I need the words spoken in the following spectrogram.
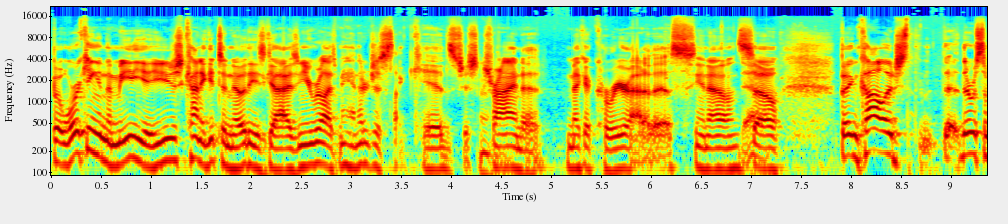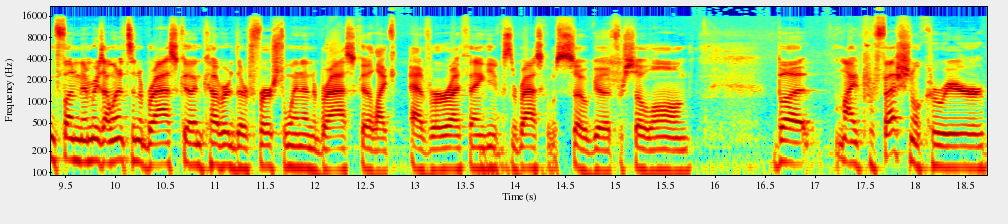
But working in the media, you just kind of get to know these guys, and you realize, man, they're just like kids, just Mm-hmm. trying to make a career out of this, you know. So, but in college, th- there were some fun memories. I went to Nebraska and covered their first win in Nebraska, like ever, I think, because Nebraska was so good for so long. But my professional career,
